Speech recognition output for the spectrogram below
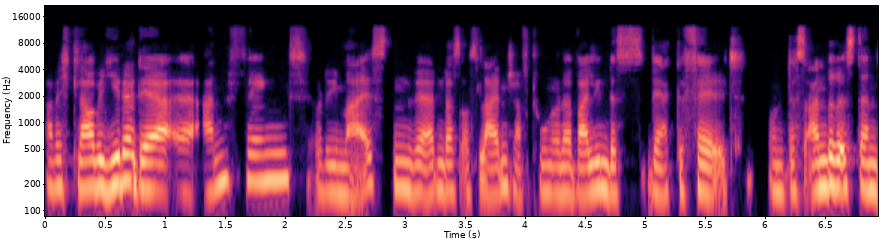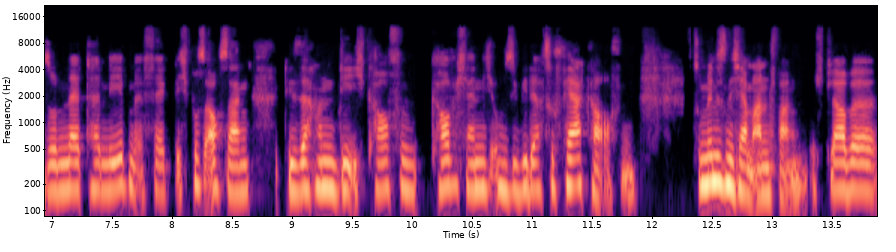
Aber ich glaube, jeder, der äh, anfängt, oder die meisten werden das aus Leidenschaft tun oder weil ihnen das Werk gefällt. Und das andere ist dann so ein netter Nebeneffekt. Ich muss auch sagen, die Sachen, die ich kaufe, kaufe ich ja nicht, um sie wieder zu verkaufen. Zumindest nicht am Anfang. Ich glaube,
